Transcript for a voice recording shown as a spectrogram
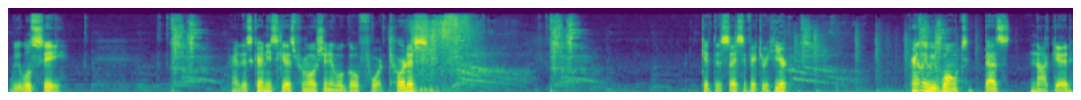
We will see. Alright, this guy needs to get his promotion and we'll go for Tortoise. Get decisive victory here. Apparently we won't. That's not good.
